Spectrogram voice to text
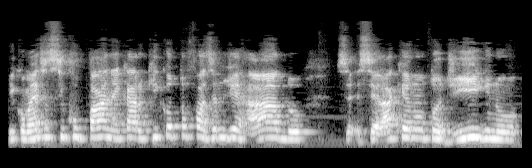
e começa a se culpar, né, cara? O que, que eu tô fazendo de errado? será que eu não tô digno?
